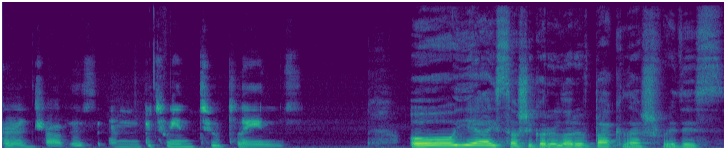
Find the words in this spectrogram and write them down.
her and Travis and between two planes. Oh yeah, I saw she got a lot of backlash for this.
